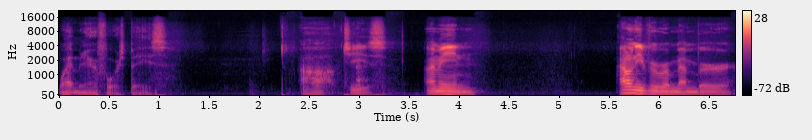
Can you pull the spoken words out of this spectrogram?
Whiteman Air Force Base. Oh, jeez. I mean, I don't even remember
